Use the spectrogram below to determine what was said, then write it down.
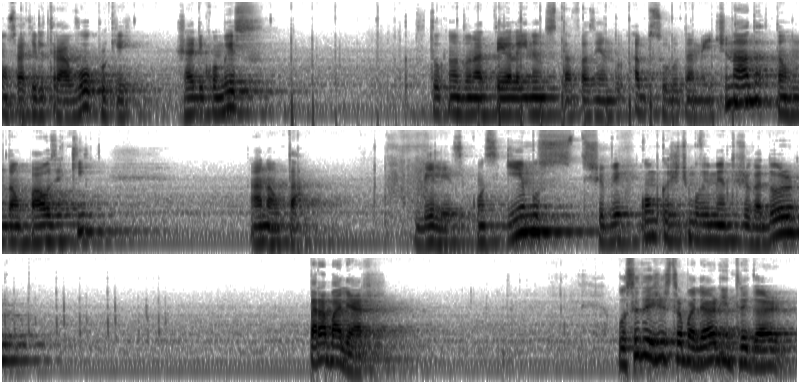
Bom, será que ele travou? Porque já de começo, tocando na tela e não está fazendo absolutamente nada. Então vamos dar um pause aqui. Ah não, tá. Beleza, conseguimos. Deixa eu ver como que a gente movimenta o jogador. Trabalhar. Você deseja trabalhar e entregar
